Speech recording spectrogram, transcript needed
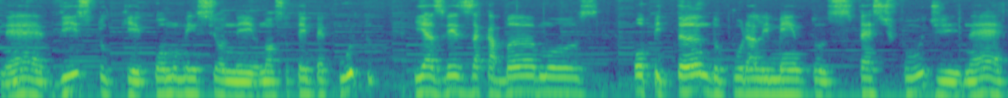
né? Visto que, como mencionei, o nosso tempo é curto e às vezes acabamos optando por alimentos fast food, né?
